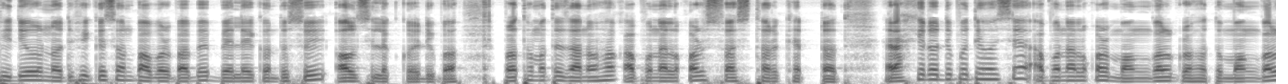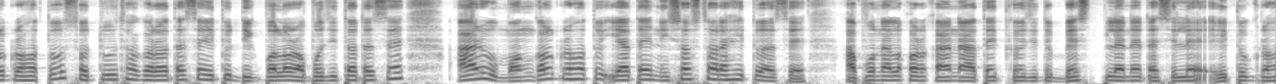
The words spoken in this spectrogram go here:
ভিডিঅ'ৰ নটিফিকেশ্যন পাবৰ বাবে বেল আইকনটো চুই অল চিলেক্ট কৰি দিব। প্ৰথমতে জানো হওক আপোনালোকৰ স্বাস্থ্যৰ ক্ষেত্ৰত। ৰাশিৰ অধিপতি হৈছে আপোনালোকৰ মংগল গ্ৰহটো। মংগল গ্ৰহটো চতুৰ্থ ঘৰত আছে এইটো দিগবলৰ অপজিটত আছে আৰু মংগল গ্ৰহটো ইয়াতে নিচস্থ ৰাশিটো আছে। আপোনালোকৰ কাৰণে আটাইতকৈ যিটো বেষ্ট প্লেনেট আছিলে এইটো গ্ৰহ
